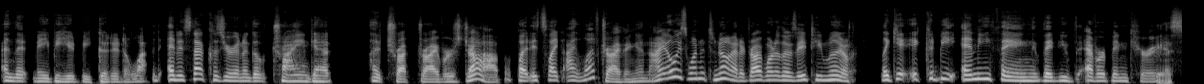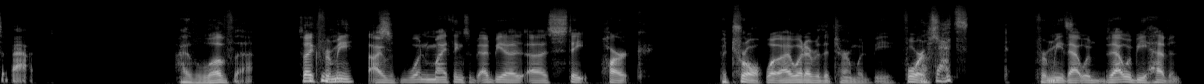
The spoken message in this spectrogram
and that maybe you'd be good at a lot. And it's not because you're going to go try and get a truck driver's job, but it's like, I love driving and I always wanted to know how to drive one of those 18 wheelers. Like, it, it could be anything that you've ever been curious about. I love that. It's like for me, I one of my things would be, I'd be a, a state park patrol, whatever the term would be, oh, forest. That's for me, that would that would be heaven,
